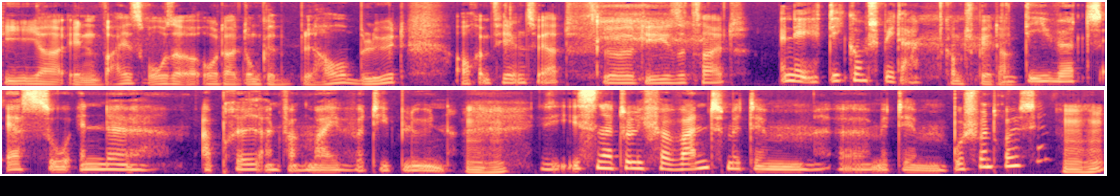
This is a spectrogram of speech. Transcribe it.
die ja in weiß, rosa oder dunkelblau blüht. Auch empfehlenswert für diese Zeit. nee, die kommt später. Kommt später. Die wird erst so Ende April, Anfang Mai wird die blühen. Sie ist natürlich verwandt mit dem, äh, mit dem Buschwindröschen. Mhm.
